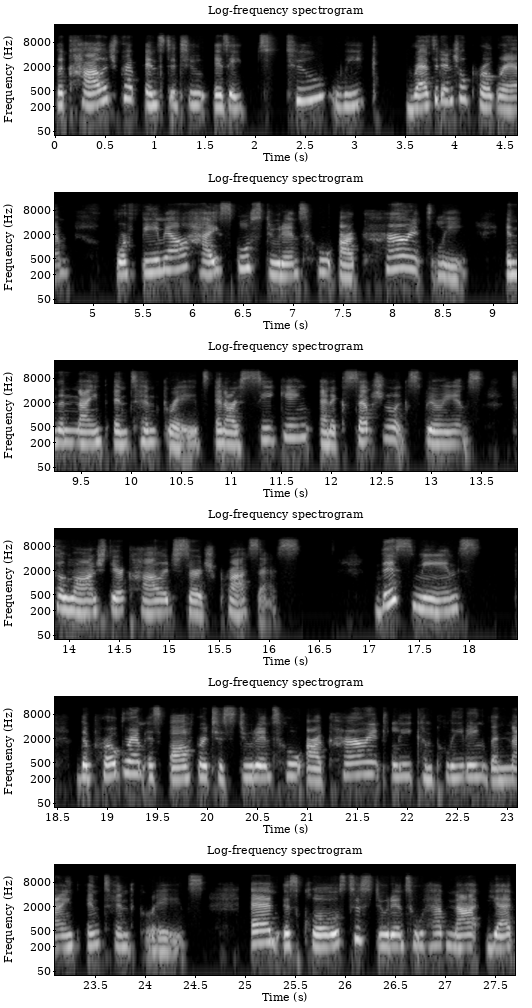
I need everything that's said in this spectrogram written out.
The College Prep Institute is a two week residential program for female high school students who are currently in the ninth and 10th grades and are seeking an exceptional experience to launch their college search process. This means the program is offered to students who are currently completing the ninth and 10th grades and is closed to students who have not yet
